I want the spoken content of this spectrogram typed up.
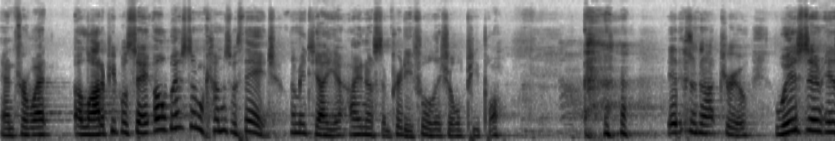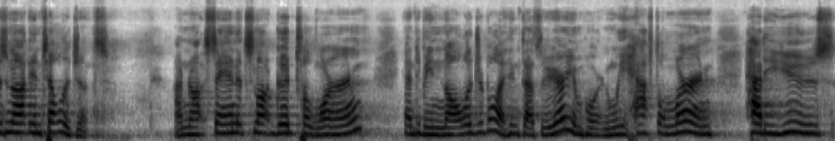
And for what a lot of people say, oh, wisdom comes with age. Let me tell you, I know some pretty foolish old people. it is not true. Wisdom is not intelligence. I'm not saying it's not good to learn and to be knowledgeable. I think that's very important. We have to learn how to use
